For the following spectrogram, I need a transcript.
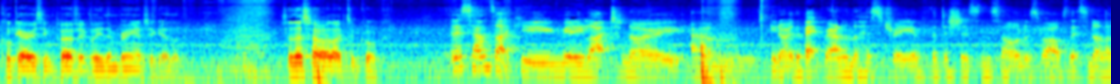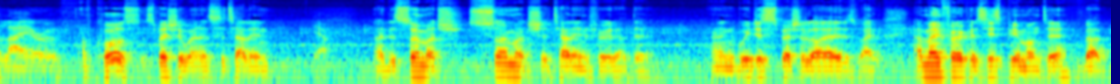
cook everything perfectly, then bring it together. So that's how I like to cook. And it sounds like you really like to know, um, you know, the background and the history of the dishes and so on as well. So that's another layer of Of course, especially when it's Italian. yeah, Like, there's so much, so much Italian food out there, and we just specialize. Like our main focus is Piemonte, but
